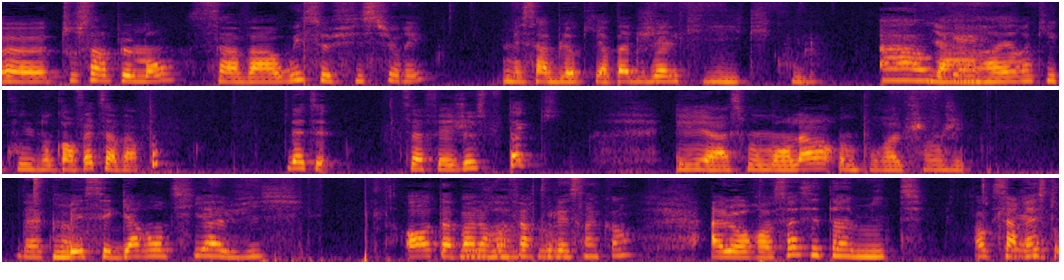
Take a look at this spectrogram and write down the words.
euh, tout simplement, ça va, oui, se fissurer, mais ça bloque. Il n'y a pas de gel qui, qui coule. Ah, Il n'y a rien qui coule. Donc en fait, ça va... that's it. Ça fait juste tac. Et à ce moment-là, on pourra le changer. D'accord. Mais c'est garanti à vie. Oh, t'as pas à le refaire tous les 5 ans? Alors euh, ça, c'est un mythe. Ça reste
